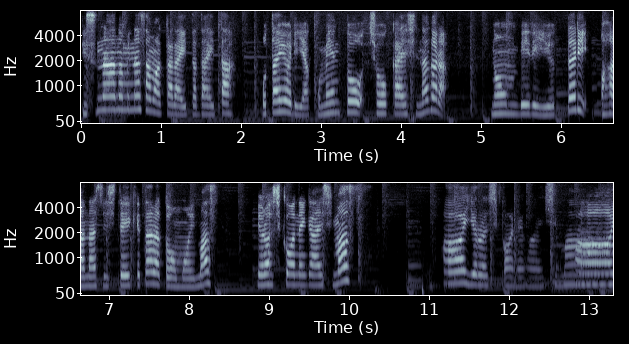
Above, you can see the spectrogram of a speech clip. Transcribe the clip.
リスナーの皆様からいただいたお便りやコメントを紹介しながら、のんびりゆったりお話ししていけたらと思います。よろしくお願いします。はい、よろしくお願いしま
